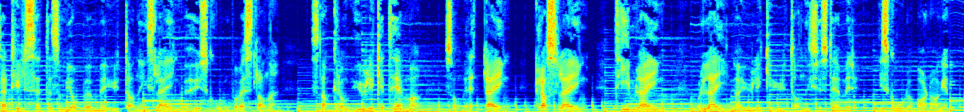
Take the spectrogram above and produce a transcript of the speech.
der tilsatte som jobber med utdanningsleiing ved Høgskolen på Vestlandet, snakker om ulike tema som rettleiing, klasseleiing, teamleiing og leiing av ulike utdanningssystemer i skole og barnehage.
